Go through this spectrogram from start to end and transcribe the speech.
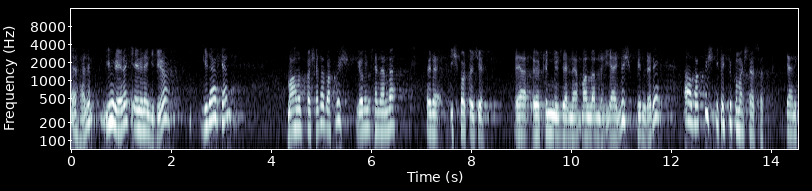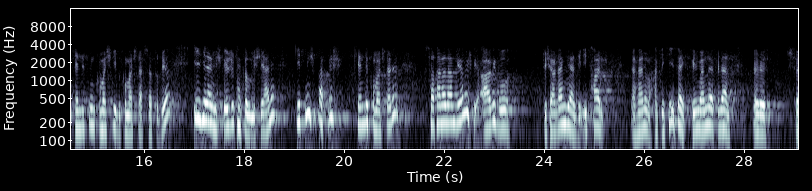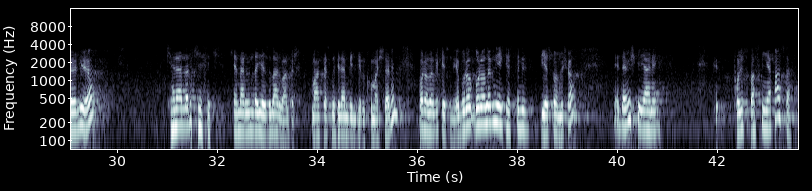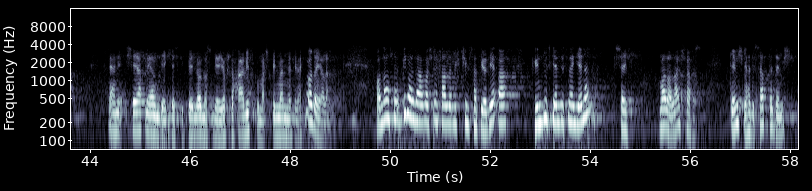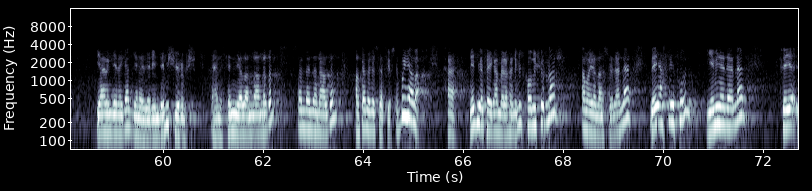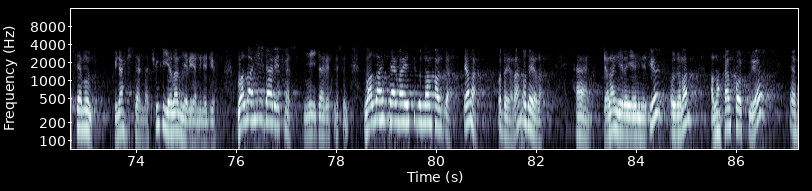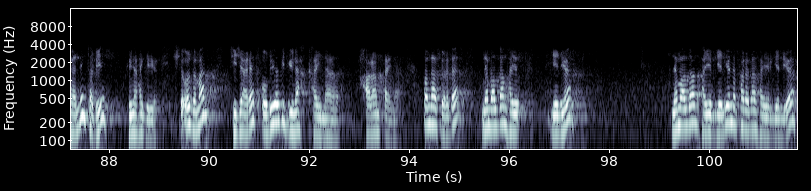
Efendim yürüyerek evine gidiyor. Giderken Mahmut Paşa'da bakmış yolun kenarına böyle işportacı veya örtünün üzerine mallarını yaymış birileri. Aa bakmış ipekli kumaşlar satılıyor. Yani kendisinin kumaşı gibi kumaşlar satılıyor. İlgilenmiş, gözü takılmış yani. Gitmiş bakmış kendi kumaşları satan adam diyormuş ki abi bu dışarıdan geldi, ithal, efendim hakiki ipek bilmem ne filan böyle söylüyor. Kenarları kesik. Kenarlarında yazılar vardır. Markasını filan bildirir kumaşların. Oraları kesiliyor. Bura, buraları niye kestiniz diye sormuş o. E demiş ki yani polis baskın yaparsa yani şey yapmayalım diye kestik belli olmasın diye. Yoksa halis kumaş bilmem ne filan. O da yalan. Ondan sonra biraz daha başını kaldırmış kim satıyor diye. Aa, gündüz kendisine gelen şey mal alan şahıs. Demiş ki hadi sat da demiş. Yarın gene gel gene vereyim demiş yürümüş. Yani senin yalanını anladım. Sen benden aldın. Halka böyle satıyorsun. Bu yalan. Ha, ne diyor Peygamber Efendimiz? Konuşurlar ama yalan söylerler. Ve yahlifun yemin ederler. Feyesemun günah işlerler. Çünkü yalan yere yemin ediyor. Vallahi idare etmez. Niye idare etmesin? Vallahi sermayesi bundan fazla. Yalan. O da yalan, o da yalan. Ha, yalan yere yemin ediyor. O zaman Allah'tan korkmuyor. Efendim tabii günaha giriyor. İşte o zaman ticaret oluyor bir günah kaynağı, haram kaynağı. Ondan sonra da ne maldan hayır geliyor, ne maldan hayır geliyor, ne paradan hayır geliyor,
